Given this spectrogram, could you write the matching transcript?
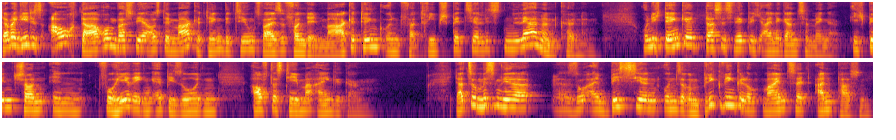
Dabei geht es auch darum, was wir aus dem Marketing bzw. von den Marketing- und Vertriebsspezialisten lernen können. Und ich denke, das ist wirklich eine ganze Menge. Ich bin schon in vorherigen Episoden auf das Thema eingegangen. Dazu müssen wir äh, so ein bisschen unseren Blickwinkel und Mindset anpassen.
